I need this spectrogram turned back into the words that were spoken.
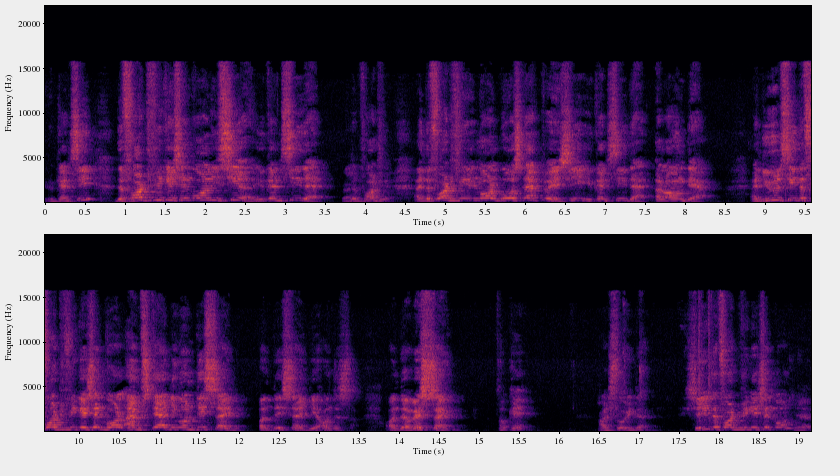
You can see the fortification wall is here. You can see that. The fortif- and the fortification wall goes that way. See, you can see that along there. And you will see the fortification wall. I'm standing on this side, on this side here, on this, on the west side. Okay, I'll show you that. See the fortification wall? Yes.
